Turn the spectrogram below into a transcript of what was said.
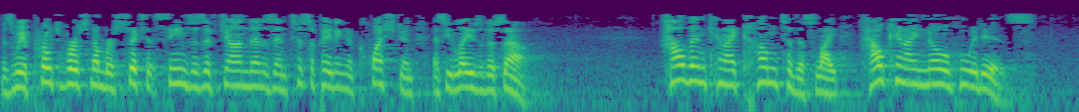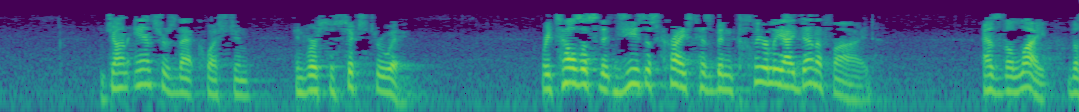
As we approach verse number six, it seems as if John then is anticipating a question as he lays this out. How then can I come to this light? How can I know who it is? John answers that question in verses 6 through 8, where he tells us that Jesus Christ has been clearly identified as the light, the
